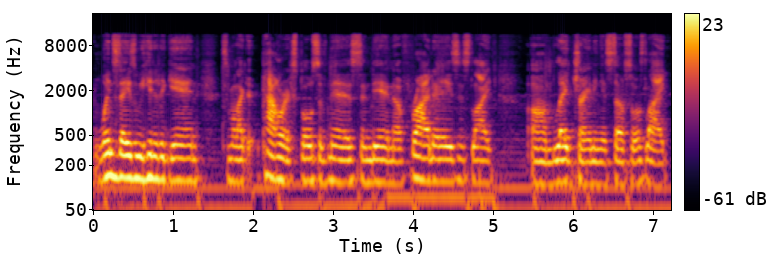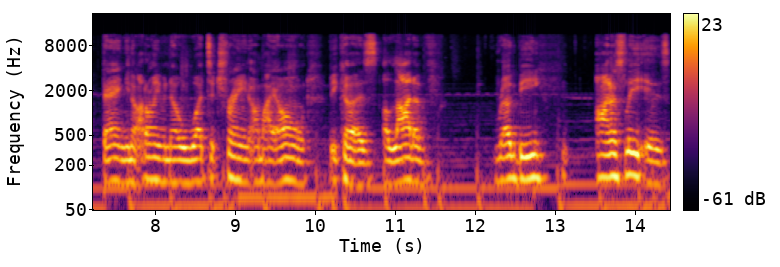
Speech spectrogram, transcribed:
Wednesdays we hit it again. It's more like power explosiveness, and then uh, Fridays it's like um, leg training and stuff. So it's like, dang, you know, I don't even know what to train on my own because a lot of rugby, honestly, is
